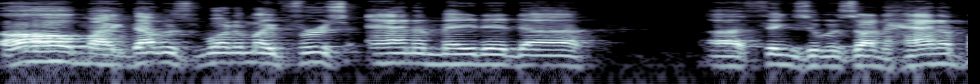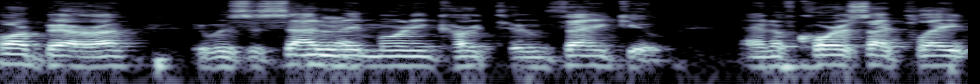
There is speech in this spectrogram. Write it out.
Oh my! That was one of my first animated uh, uh, things. It was on Hanna Barbera. It was a Saturday yeah. morning cartoon. Thank you. And of course, I played.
